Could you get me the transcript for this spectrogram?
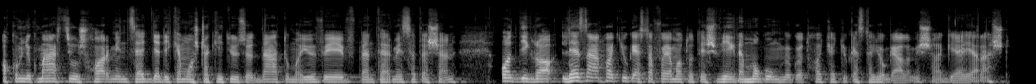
akkor mondjuk március 31-e most a kitűzött dátum a jövő évben természetesen. Addigra lezárhatjuk ezt a folyamatot, és végre magunk mögött hagyhatjuk ezt a jogállamisági eljárást.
